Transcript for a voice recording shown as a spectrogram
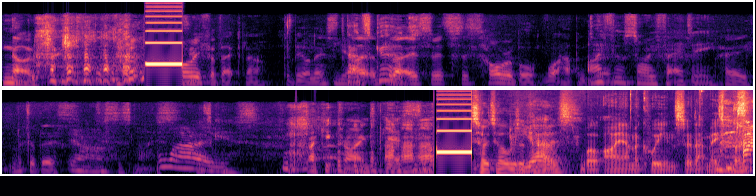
No. Sorry for Vecna, to be honest. That's good. that- It's, it's, it's horrible what happened to I him. feel sorry for Eddie. Hey, look at this. yeah. This is nice. Why? Let's kiss. I keep trying to kiss. This hotel was a palace. Well, I am a queen, so that makes perfect sense.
